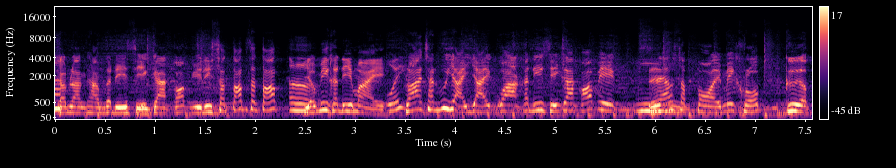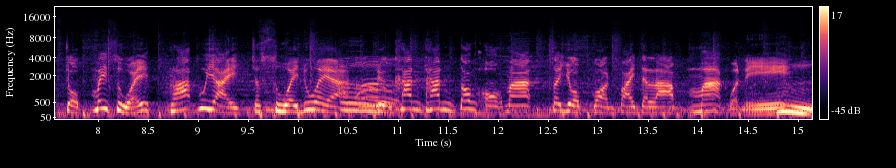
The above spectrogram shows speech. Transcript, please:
อกำลังทำคดีสีกากอฟอยู่ดีสต็อปสต็อปเออเดี๋ยวมีคดีใหม่ โอ๊ย พระชั้นผู้ใหญ่ใหญ่กว่าคดีสีกากอฟอีก แล้วสปอยไม่ครบ เกือบจบไม่สวย พระผู้ใหญ่จะซวยด้วยอะเออถึงขั้นท่านต้องออกมาสยบก่อนไฟจะลามมากกว่านี้ อืม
